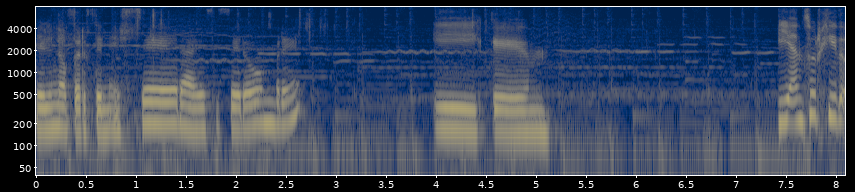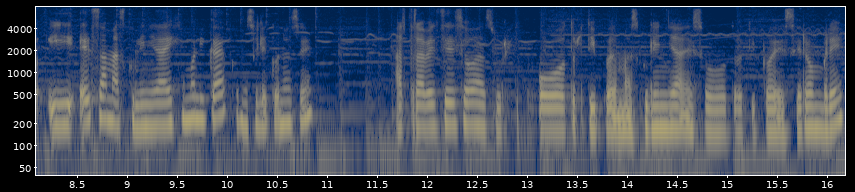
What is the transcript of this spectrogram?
El no pertenecer a ese ser hombre y que y han surgido, y esa masculinidad hegemónica, como se le conoce, a través de eso ha surgido otro tipo de masculinidades o otro tipo de ser hombre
